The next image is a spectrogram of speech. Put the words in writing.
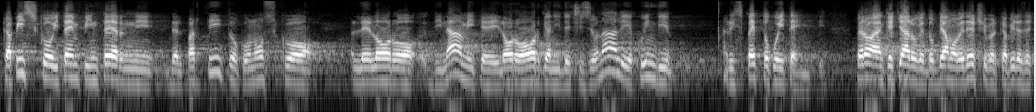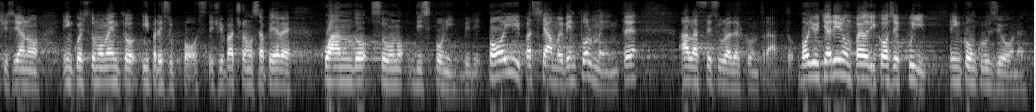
Capisco i tempi interni del partito, conosco le loro dinamiche, i loro organi decisionali e quindi rispetto quei tempi. Però è anche chiaro che dobbiamo vederci per capire se ci siano in questo momento i presupposti, ci facciano sapere quando sono disponibili. Poi passiamo eventualmente alla stesura del contratto. Voglio chiarire un paio di cose qui in conclusione.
